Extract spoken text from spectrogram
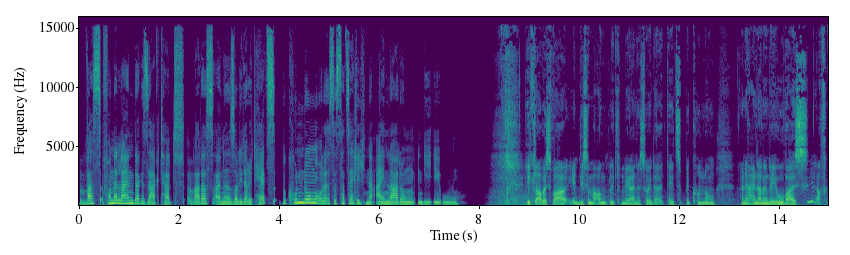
Was von der Leyen da gesagt hat, war das eine Solidaritätsbekundung oder ist das tatsächlich eine Einladung in die EU? Ich glaube, es war in diesem Augenblick mehr eine Solidaritätsbekundung. Eine Einladung der EU war es auf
